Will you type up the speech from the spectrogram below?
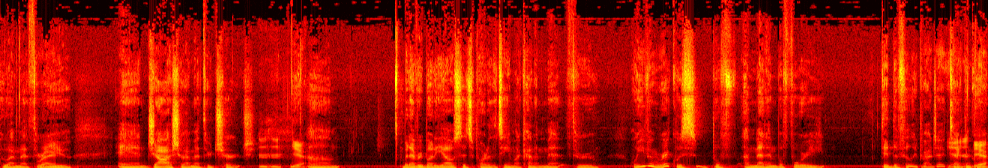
who I met through Right. you, and Josh, who I met through church. yeah, um, But everybody else that's a part of the team, I kind of met through. Well, even Rick was. Bef- I met him before he did the Philly Project, Yeah. technically yeah.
